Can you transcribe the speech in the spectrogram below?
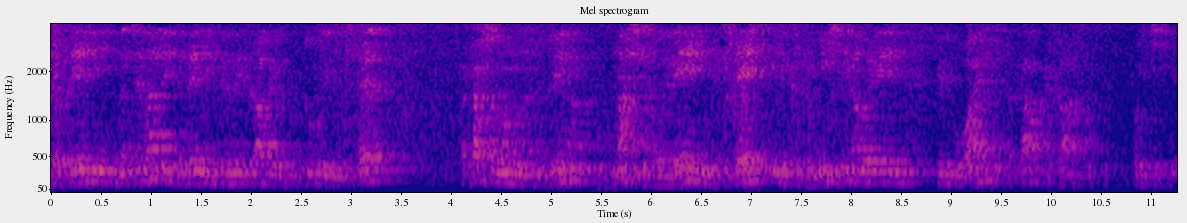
академії, Національній академії керівних кадрів культури і мистецтв, така шановна людина, нашій галереї, мистецькій, академічній галереї відбувається така прекрасна подія.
